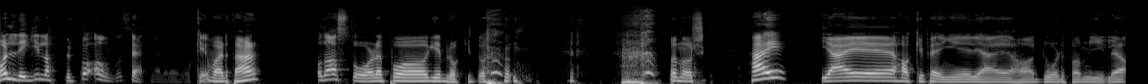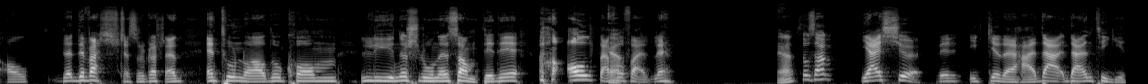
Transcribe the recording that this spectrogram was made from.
og legger lapper på alle setene. Jeg bare, ok, hva er dette her? Og da står det på gebrokket på norsk Hei, jeg har ikke penger, jeg har dårlig familie, alt det, det verste som kan skjedd. En tornado kom, lynet slo ned samtidig. Alt er Ja. forferdelig. Ja. Som sagt, jeg kjøper ikke det her. Det er, det er en tigger.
